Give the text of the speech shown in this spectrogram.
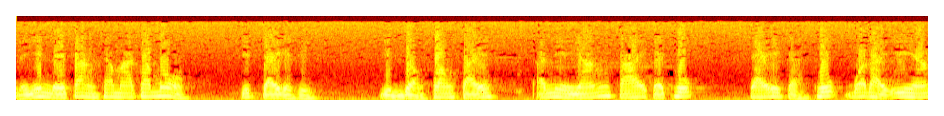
ได้ยินได้ฟังชมาชโม จิตใจก็สิยิ่มย่องฟองใส อันนี้ยังกายก็ทุกใจก็ทุกบ่ได้อีหยัง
